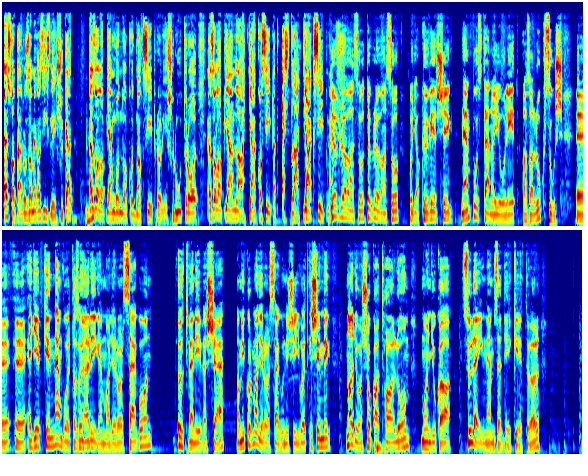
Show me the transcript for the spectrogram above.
ez határozza meg az ízlésüket, ez alapján gondolkodnak szépről és rútról, ez alapján látják a szépet, ezt látják szépnek. Többről van szó, többről van szó, hogy a kövérség nem pusztán a jólét, az a luxus. Ö, ö, egyébként nem volt az olyan régen Magyarországon, 50 évese, amikor Magyarországon is így volt, és én még nagyon sokat hallom, mondjuk a szüleink nemzedékétől,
